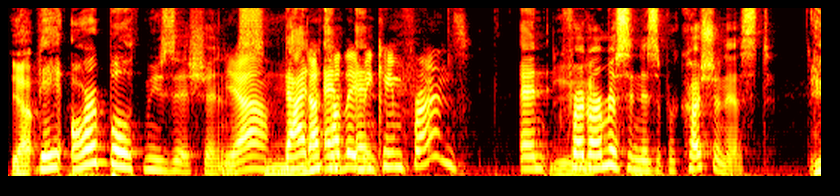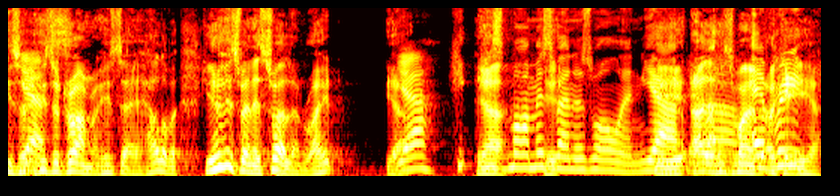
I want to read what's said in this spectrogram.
Yeah. They are both musicians. Yeah, That- that's how they and- became friends. And Fred Armisen is a percussionist. He's a, he's a drummer. He's a hell of a. You know he's Venezuelan, right? Yeah. He, Yeah. His mom is He- Venezuelan. Yeah. Yeah, uh, his mom- okay, yeah.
